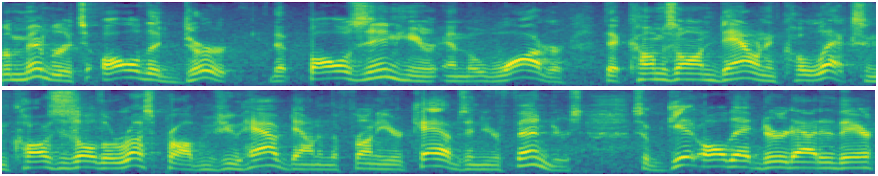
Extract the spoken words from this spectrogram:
Remember, it's all the dirt that falls in here and the water that comes on down and collects and causes all the rust problems you have down in the front of your cabs and your fenders. So get all that dirt out of there.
